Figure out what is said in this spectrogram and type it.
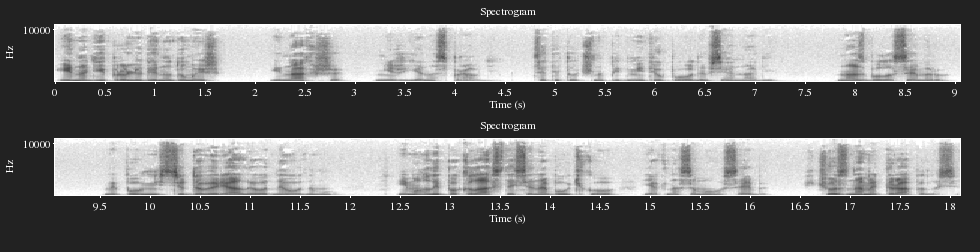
Іноді про людину думаєш інакше, ніж є насправді. Це ти точно підмітив, погодився Геннадій. Нас було семеро. Ми повністю довіряли одне одному і могли покластися на будь-кого, як на самого себе. Що з нами трапилося?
